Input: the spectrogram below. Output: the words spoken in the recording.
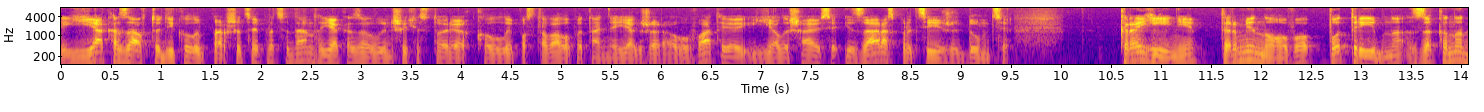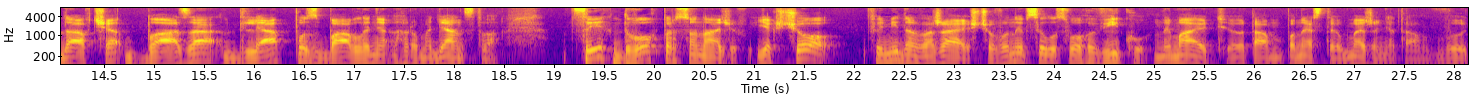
Я казав тоді, коли перший цей прецедент, я казав в інших історіях, коли поставало питання, як же реагувати. Я лишаюся і зараз при цій же думці. Країні терміново потрібна законодавча база для позбавлення громадянства цих двох персонажів. Якщо Феміда вважає, що вони в силу свого віку не мають е, там понести обмеження там в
